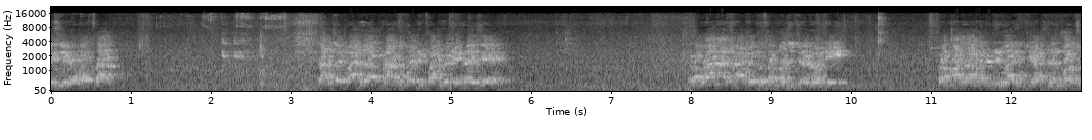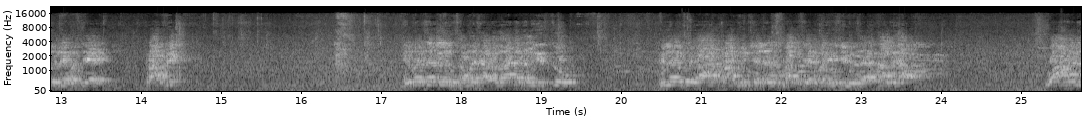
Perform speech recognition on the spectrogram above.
ఆర్టీసీ వ్యవస్థ దాంతో పాటుగా ట్రాన్స్పోర్ట్ డిపార్ట్మెంట్ ఎక్కడైతే రవాణా శాఖకు సంబంధించినటువంటి ప్రమాదాలను నివారించాల్సిన కావచ్చు లేకపోతే ట్రాఫిక్ నిబంధనలకు సంబంధించి అవగాహన కలిగిస్తూ పిల్లలకు ఆ ట్రాఫిక్ చిల్డ్రన్స్ పార్క్ ఏర్పడిచి వివిధ రకాలుగా వాహన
